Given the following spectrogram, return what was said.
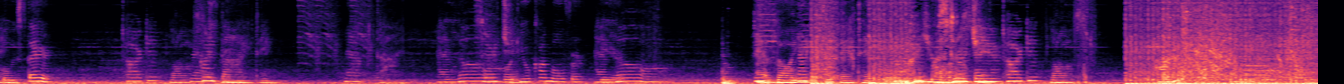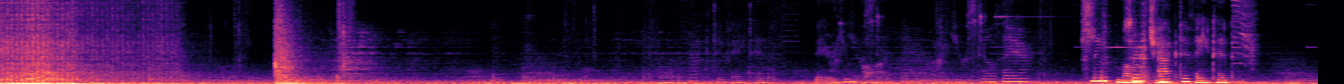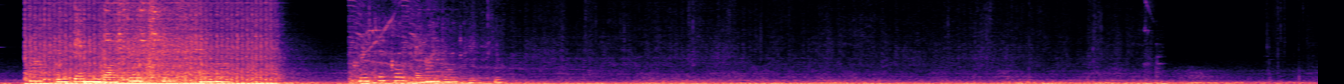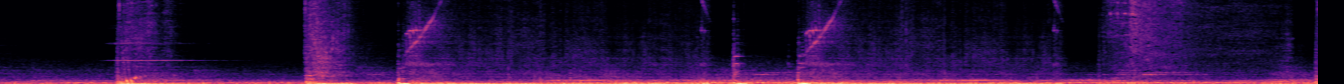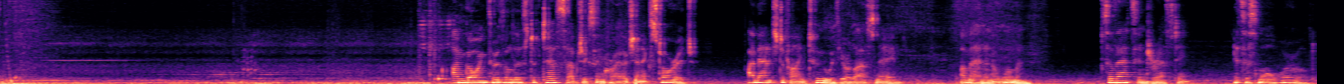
Who's there? Target lost. Reigniting. Nap time. Hello. Searching. Would you come over here? Hello. Activated. Are you still there? Target lost. Mode Search activated. Critical and I don't hate you. I'm going through the list of test subjects in cryogenic storage. I managed to find two with your last name a man and a woman. So that's interesting. It's a small world.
